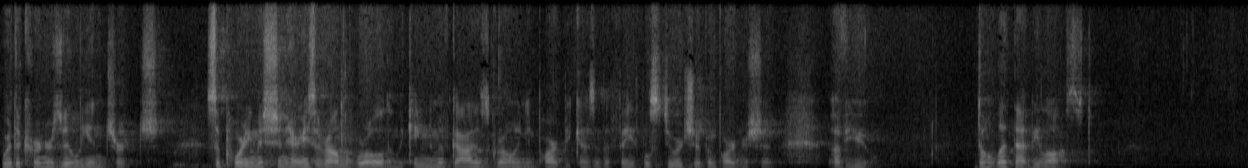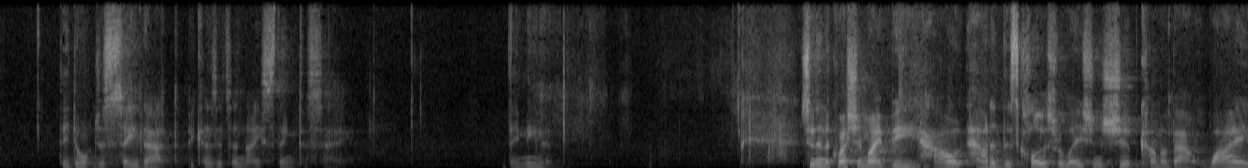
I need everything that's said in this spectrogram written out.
We're the Kernersvillian church, supporting missionaries around the world, and the kingdom of God is growing in part because of the faithful stewardship and partnership of you. Don't let that be lost. They don't just say that because it's a nice thing to say. They mean it. So then the question might be how, how did this close relationship come about? Why,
